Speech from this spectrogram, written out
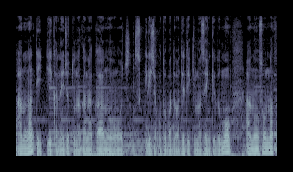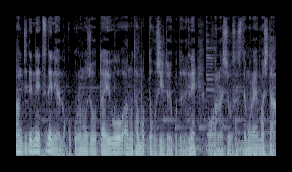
あの、なんて言っていいかね、ちょっとなかなかあの、すっきりした言葉では出てきませんけども、あの、そんな感じでね、常にあの、心の状態をあの保ってほしいということでね、お話をさせてもらいました。ま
